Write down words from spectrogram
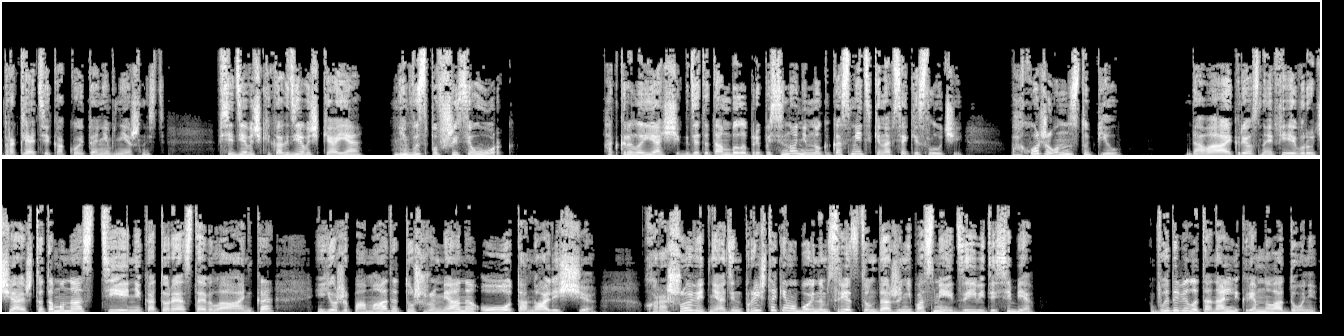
Проклятие какое-то, а не внешность. Все девочки как девочки, а я — невыспавшийся орк. Открыла ящик, где-то там было припасено немного косметики на всякий случай. Похоже, он наступил. «Давай, крестная фея, выручай, что там у нас? Тени, которые оставила Анька, ее же помада, тушь румяна, о, тоналище! Хорошо, ведь ни один прыщ таким убойным средством даже не посмеет заявить о себе». Выдавила тональный крем на ладони.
